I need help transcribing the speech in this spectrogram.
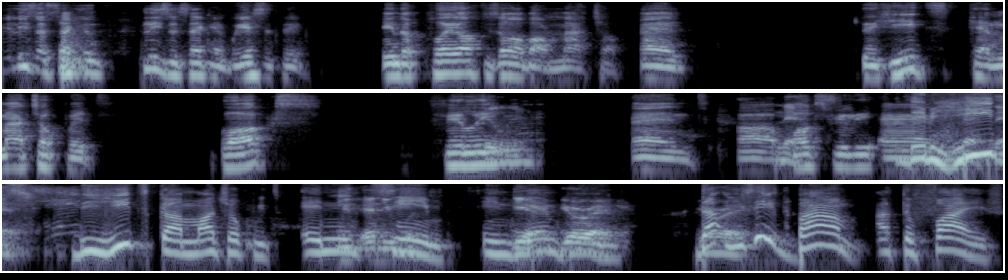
Philly's a second. Philly's a second. But here's the thing. In the playoff, is all about matchup, and the Heat can match up with Bucks, Philly, Philly. and uh, Nets. Bucks, Philly, and the Heat, Nets. the Heat can match up with any With team in the Yeah, NBA. you're right. You're That you see, Bam at the five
